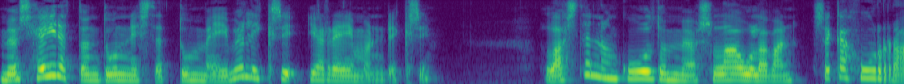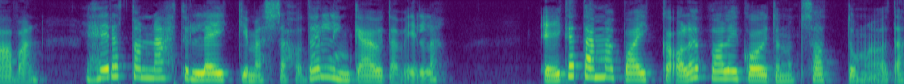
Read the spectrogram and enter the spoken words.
Myös heidät on tunnistettu Mabeliksi ja Raymondiksi. Lasten on kuultu myös laulavan sekä hurraavan, ja heidät on nähty leikkimässä hotellin käytävillä – eikä tämä paikka ole valikoitunut sattumalta,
